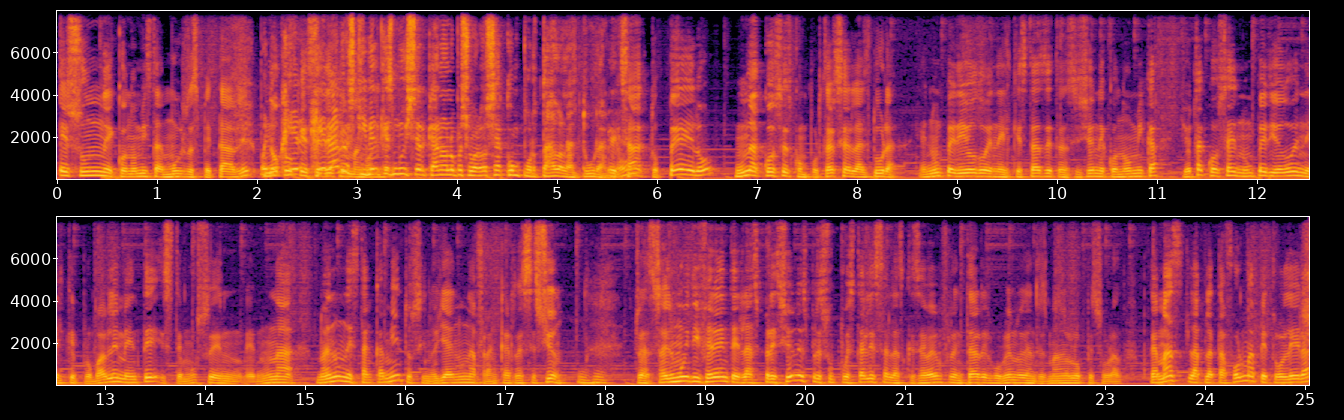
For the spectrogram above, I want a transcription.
es un economista muy respetable. Bueno, no creo que Gerardo Esquivel, que es muy cercano a López Obrador, se ha comportado a la altura, ¿no? Exacto, pero una cosa es comportarse a la altura en un periodo en el que estás de transición económica y otra cosa en un periodo en el que probablemente estemos en, en una, no en un estancamiento, sino ya en una franca recesión. Entonces es muy diferente las presiones presupuestales a las que se va a enfrentar el gobierno de Andrés Manuel López Obrador. Además la plataforma petrolera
